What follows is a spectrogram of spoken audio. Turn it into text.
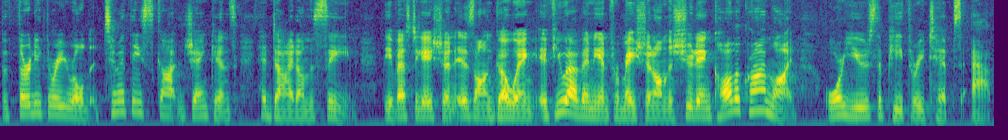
the 33-year-old Timothy Scott Jenkins had died on the scene. The investigation is ongoing. If you have any information on the shooting, call the crime line or use the P3 Tips app.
